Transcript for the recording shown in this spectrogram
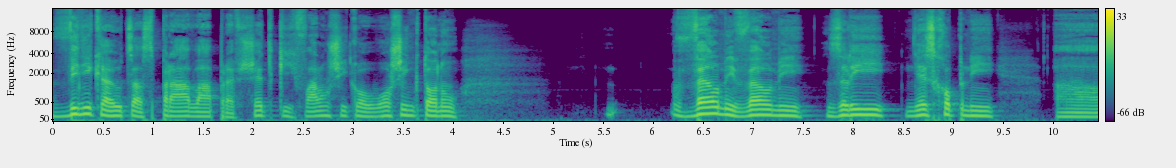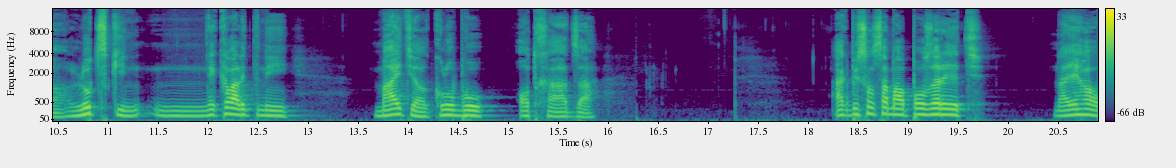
vynikajúca správa pre všetkých fanúšikov Washingtonu. Veľmi, veľmi zlý, neschopný, ľudský, nekvalitný majiteľ klubu odchádza. Ak by som sa mal pozrieť na jeho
